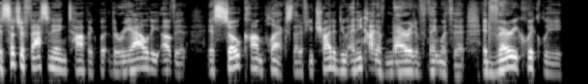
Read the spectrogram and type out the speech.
it's such a fascinating topic, but the reality of it is so complex that if you try to do any kind of narrative thing with it, it very quickly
